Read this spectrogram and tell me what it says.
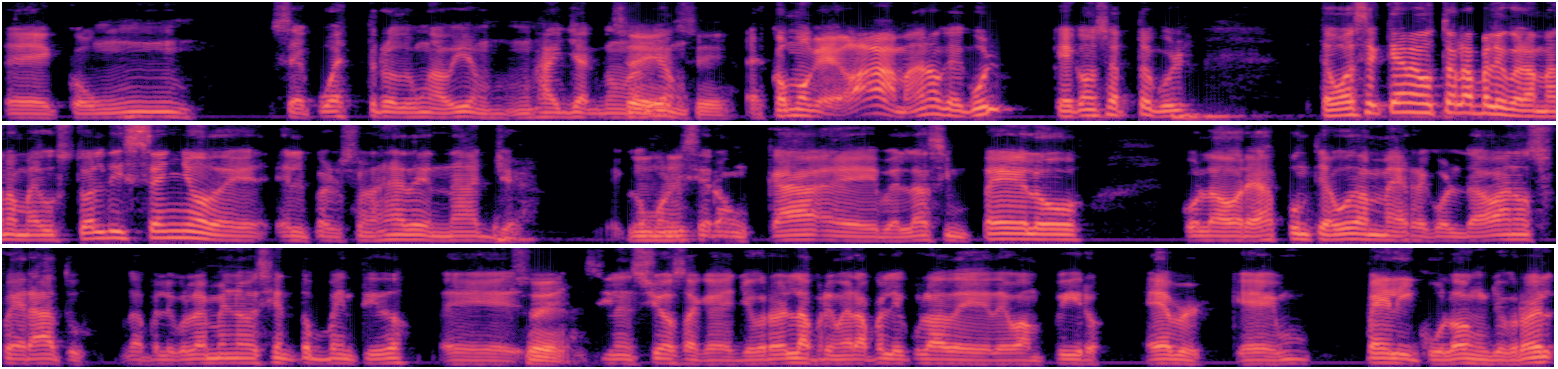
eh, con un secuestro de un avión, un hijack de un avión, es como que, ah, mano, qué cool, qué concepto cool. Te voy a decir que me gustó la película, mano. Me gustó el diseño del personaje de Nadja. Como lo hicieron, eh, ¿verdad? Sin pelo, con las orejas puntiagudas me recordaba a Nosferatu, la película de 1922, eh, silenciosa, que yo creo es la primera película de, de vampiro ever, que es un peliculón. Yo creo, yo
